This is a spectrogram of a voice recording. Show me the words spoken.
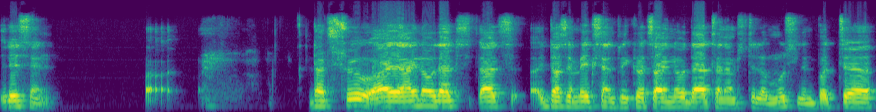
listen. Uh, that's true. I I know that that's it doesn't make sense because I know that and I'm still a Muslim. But uh,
